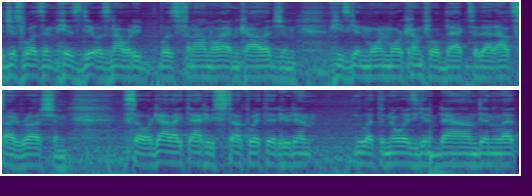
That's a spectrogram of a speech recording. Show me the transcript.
it just wasn't his deal. It's not what he was phenomenal at in college, and he's getting more and more comfortable back to that outside rush. And so, a guy like that who stuck with it, who didn't let the noise get him down, didn't let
